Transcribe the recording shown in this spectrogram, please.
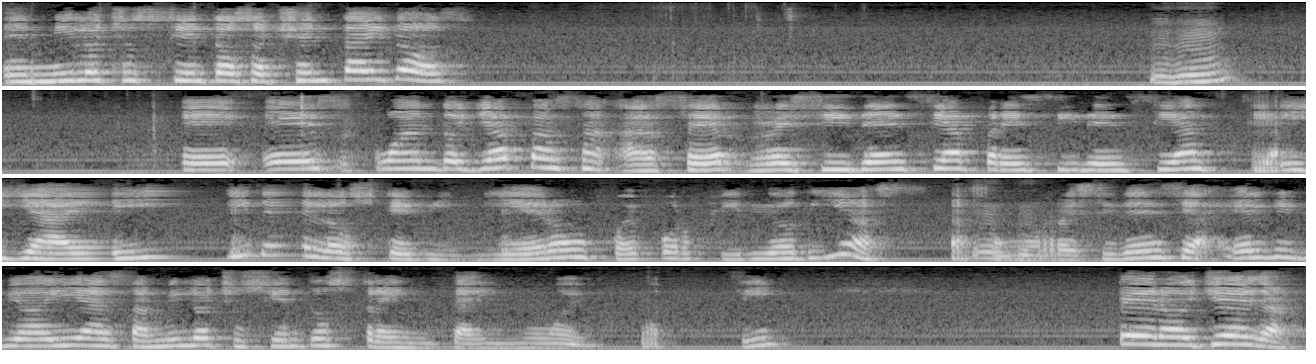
en 1882 uh eh, es cuando ya pasa a ser residencia presidencial y ya ahí y de los que vivieron fue Porfirio Díaz como residencia. Él vivió ahí hasta 1839, ¿sí? Pero llega,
